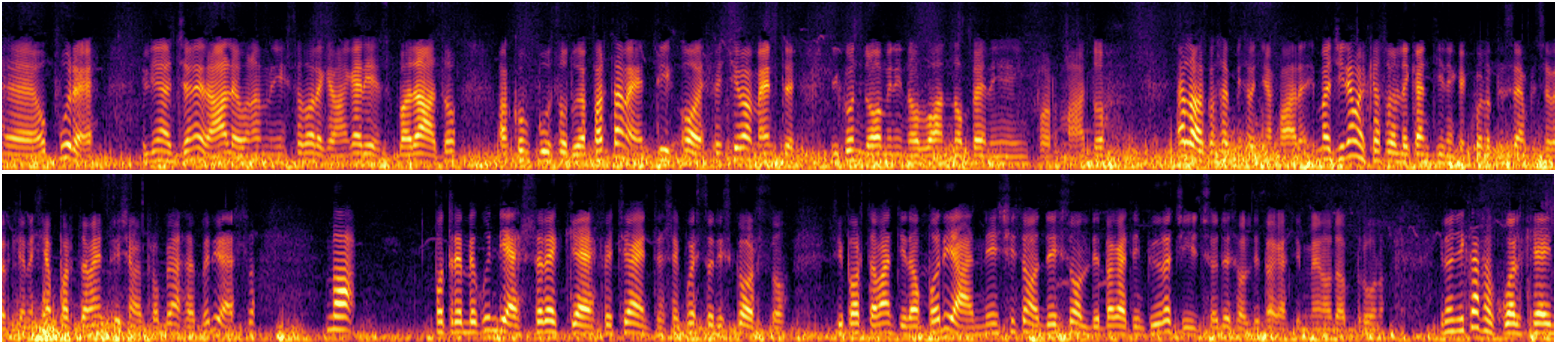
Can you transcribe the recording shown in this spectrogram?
eh, oppure in linea generale un amministratore che magari è sbadato ha confuso due appartamenti o effettivamente i condomini non lo hanno bene informato. Allora cosa bisogna fare? Immaginiamo il caso delle cantine che è quello più semplice perché negli appartamenti diciamo il problema sarebbe diverso, ma potrebbe quindi essere che effettivamente se questo discorso si porta avanti da un po' di anni ci sono dei soldi pagati in più da Ciccio e dei soldi pagati in meno da Bruno. In ogni caso quel che,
